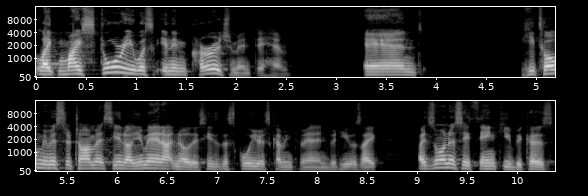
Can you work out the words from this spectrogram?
like, my story was an encouragement to him. And he told me, Mr. Thomas, you know, you may not know this. He's the school year is coming to an end, but he was like, I just want to say thank you because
